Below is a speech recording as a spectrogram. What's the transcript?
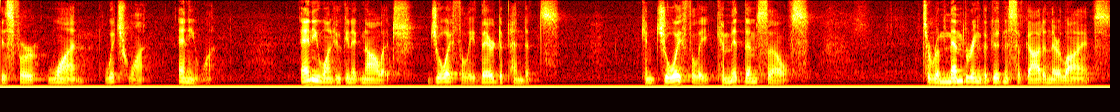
is for one. Which one? Anyone. Anyone who can acknowledge joyfully their dependence, can joyfully commit themselves to remembering the goodness of God in their lives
